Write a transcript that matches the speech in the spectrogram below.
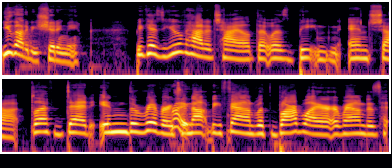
you got to be shitting me. Because you've had a child that was beaten and shot, left dead in the river to not be found with barbed wire around his. he-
